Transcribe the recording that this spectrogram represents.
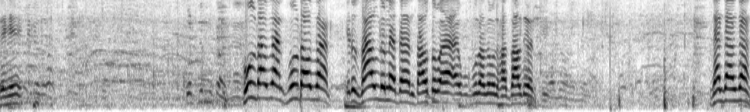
দেখে। ফুল দাও যান ফুল দাও যান। একটু জাল দেন দেন। তাও তো বোঝা যাবে হ্যাঁ, জাল দিয়ে আনছি। যান যান যান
